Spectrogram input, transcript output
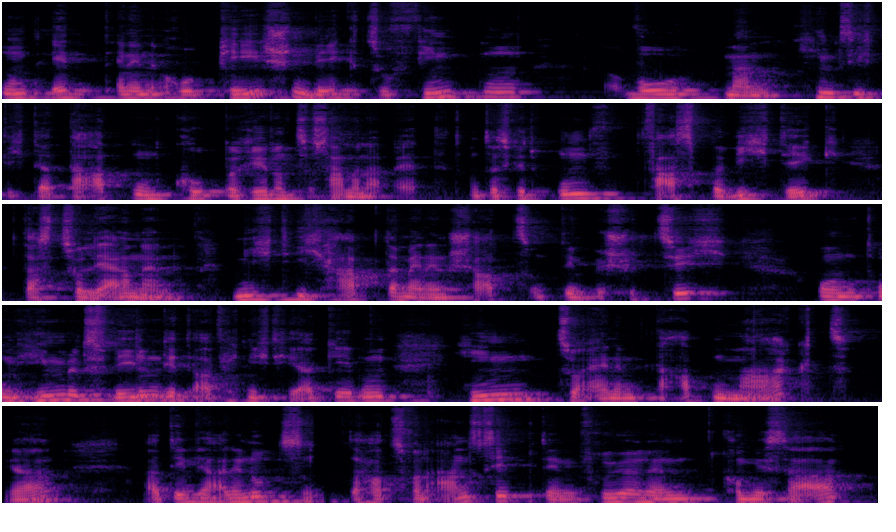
und einen europäischen Weg zu finden, wo man hinsichtlich der Daten kooperiert und zusammenarbeitet. Und das wird unfassbar wichtig, das zu lernen. Nicht, ich habe da meinen Schatz und den beschütze ich und um Himmels Willen, die darf ich nicht hergeben, hin zu einem Datenmarkt, ja, äh, den wir alle nutzen. Da hat es von Ansip, dem früheren Kommissar,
